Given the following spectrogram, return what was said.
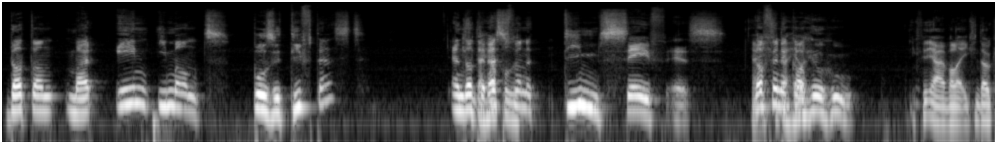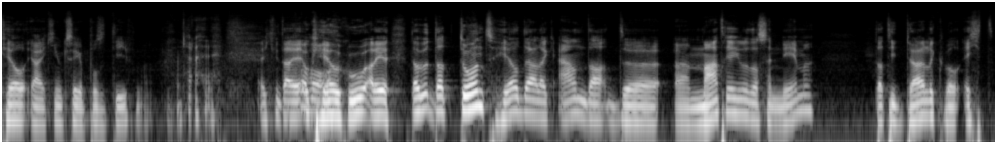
dat dan maar één iemand positief test. En dat de rest van het team safe is. Ja, dat vind ik al heel goed. Ik vind, ja, voilà, ik vind dat ook heel... Ja, ik ging ook zeggen positief, maar... ik vind dat ook Oh. heel goed. Allee, dat, dat toont heel duidelijk aan dat de eh, maatregelen dat ze nemen, dat die duidelijk wel echt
